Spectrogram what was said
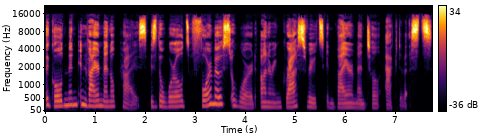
The Goldman Environmental Prize is the world's foremost award honoring grassroots environmental activists.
